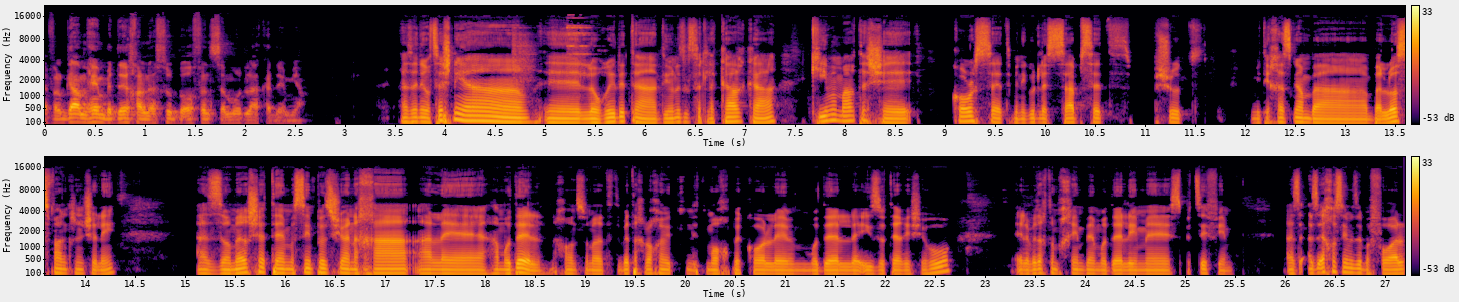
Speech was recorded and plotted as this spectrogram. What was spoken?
אבל גם הם בדרך כלל נעשו באופן צמוד לאקדמיה. אז אני רוצה שנייה אה, להוריד את הדיון הזה קצת לקרקע, כי אם אמרת ש core set בניגוד ל subset פשוט מתייחס גם ב loss function שלי, אז זה אומר שאתם עושים פה איזושהי הנחה על uh, המודל, נכון? זאת אומרת, אתם בטח לא יכולים לתמוך בכל uh, מודל איזוטרי שהוא, אלא בטח תומכים במודלים uh, ספציפיים. אז, אז איך עושים את זה בפועל?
